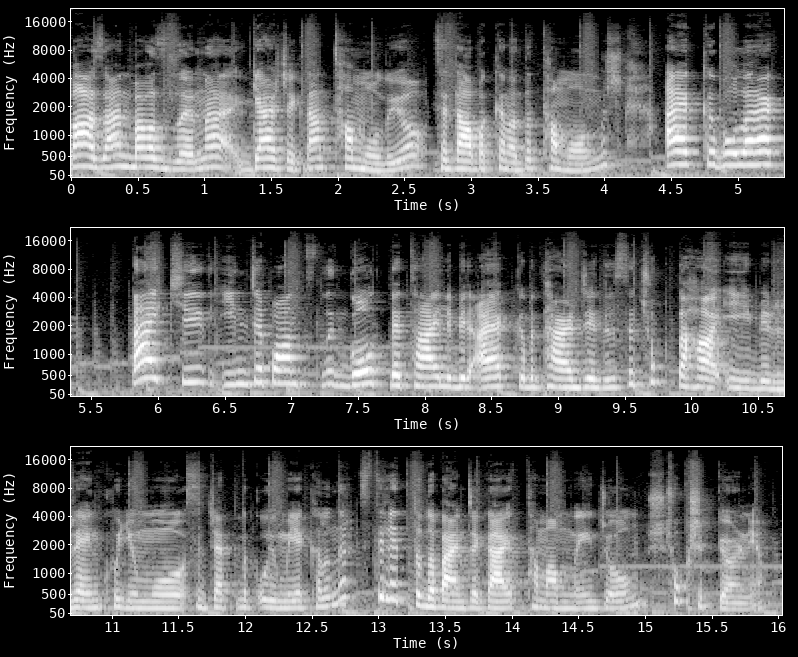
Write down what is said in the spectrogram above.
bazen bazılarına gerçekten tam oluyor. Seda Bakan'a da tam olmuş. Ayakkabı olarak Belki ince bantlı gold detaylı bir ayakkabı tercih edilse çok daha iyi bir renk uyumu, sıcaklık uyumu yakalanır. Stiletto da bence gayet tamamlayıcı olmuş. Çok şık görünüyor.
